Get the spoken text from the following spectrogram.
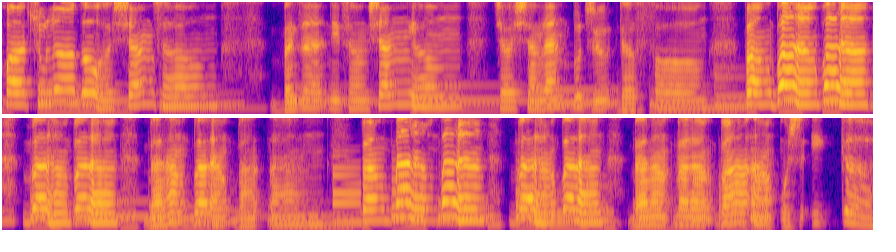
画出 logo 和相送，伴着你从相拥，就像拦不住的风。棒棒棒啷棒啷棒啷棒啷棒啷棒啷棒棒棒啷棒啷棒啷棒啷棒啷棒啷。我是一个，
